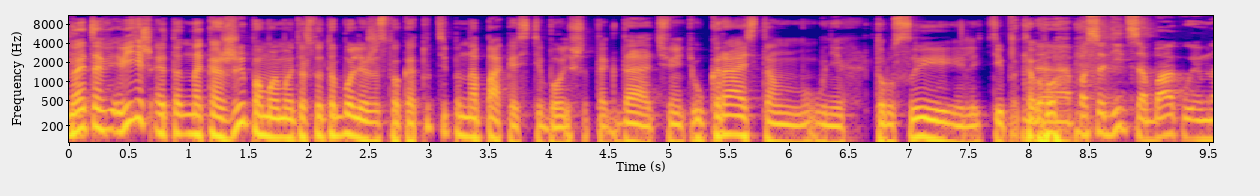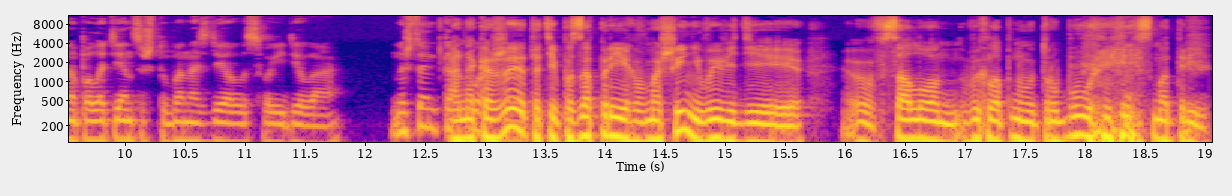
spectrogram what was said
Но это, видишь, это накажи, по-моему, это что-то более жестокое. А тут типа на пакости больше. Тогда что-нибудь украсть там у них трусы или типа того. Да, посадить собаку им на полотенце, чтобы она сделала свои дела. Ну что-нибудь А такое. накажи это типа запри их в машине, выведи в салон выхлопную трубу и смотри,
